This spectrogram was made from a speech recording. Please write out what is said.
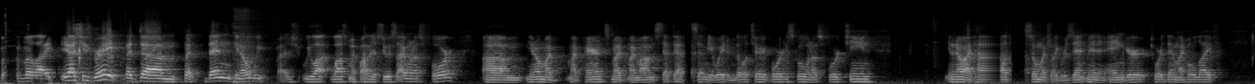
But, but, like yeah she's great but um but then you know we we lost my father to suicide when i was four um, you know, my my parents, my my mom and stepdad sent me away to military boarding school when I was 14. You know, I've held so much like resentment and anger toward them my whole life. Um,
